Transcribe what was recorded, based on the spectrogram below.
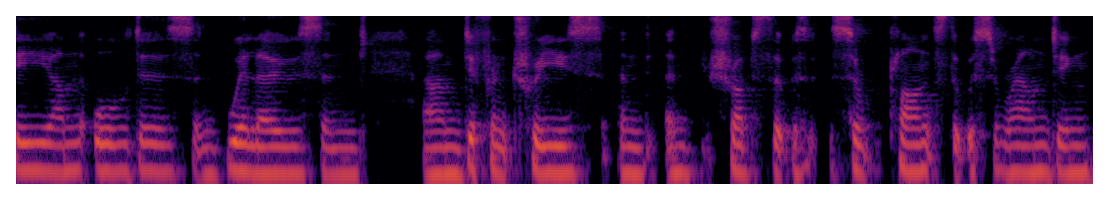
the um, alders and willows and um, different trees and and shrubs that was so plants that were surrounding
